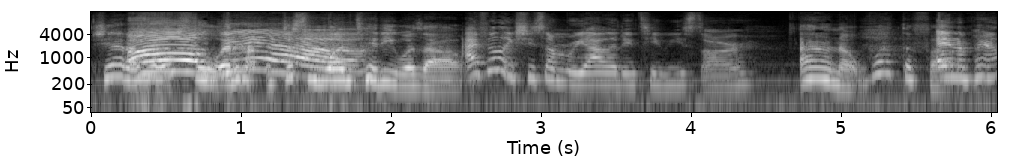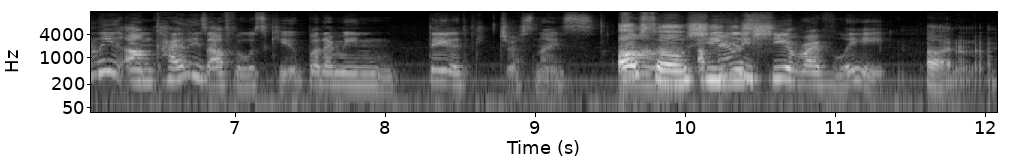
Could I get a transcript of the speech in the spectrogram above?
She had a Oh, whole suit and her, just one titty was out. I feel like she's some reality TV star. I don't know what the fuck. And apparently, um, Kylie's outfit was cute, but I mean, they dress nice. Also, Um, she apparently just- she arrived late, oh, I don't know.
